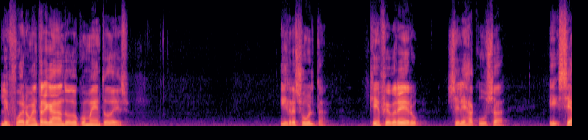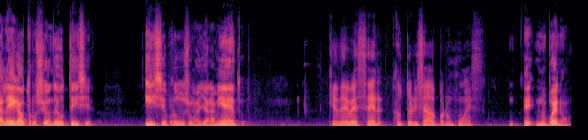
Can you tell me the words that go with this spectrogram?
le fueron entregando documentos de eso. Y resulta que en febrero se les acusa eh, se alega obstrucción de justicia y se produce un allanamiento. Que debe ser autorizado por un juez. Eh, bueno,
